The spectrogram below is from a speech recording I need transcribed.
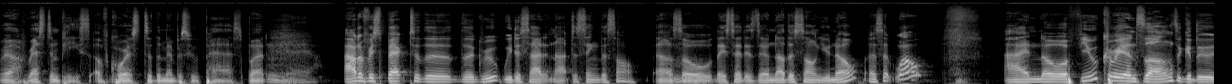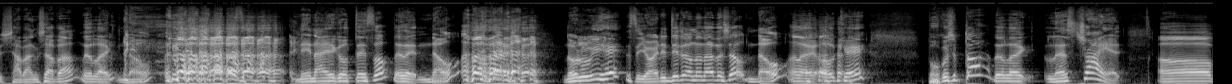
yeah, rest in peace, of course, to the members who passed. But hmm. yeah, yeah. out of respect to the the group, we decided not to sing the song. Uh, hmm. So they said, "Is there another song you know?" And I said, "Well." I know a few Korean songs. We could do Shabang Shabang. They're like, no. 내 나이 어때서? They're like, no. 너를 위해? They said, you already did it on another show? No. I'm like, okay. 보고 싶다? They're like, let's try it. Uh,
